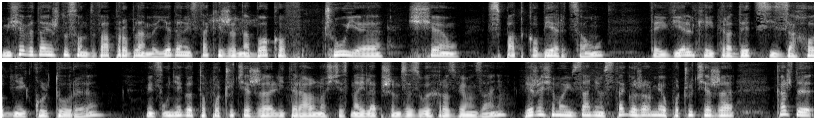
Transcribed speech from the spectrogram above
Mi się wydaje, że tu są dwa problemy. Jeden jest taki, że Nabokow czuje się spadkobiercą tej wielkiej tradycji zachodniej kultury, więc u niego to poczucie, że literalność jest najlepszym ze złych rozwiązań, bierze się moim zdaniem z tego, że on miał poczucie, że każdy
